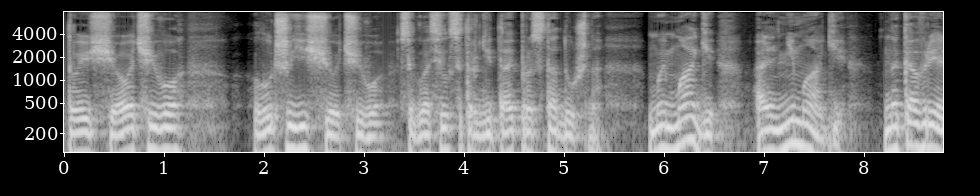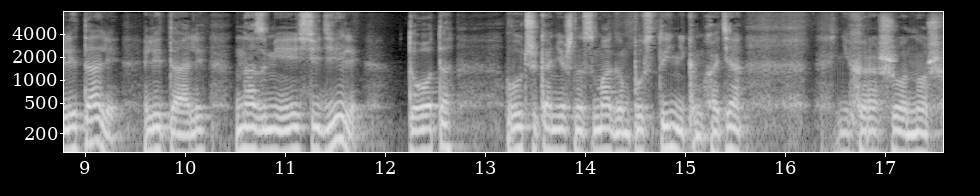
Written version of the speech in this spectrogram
то еще чего. Лучше еще чего, согласился Таргитай простодушно. Мы маги, аль не маги? На ковре летали, летали, на змее сидели. То-то. Лучше, конечно, с магом-пустынником, хотя нехорошо нож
